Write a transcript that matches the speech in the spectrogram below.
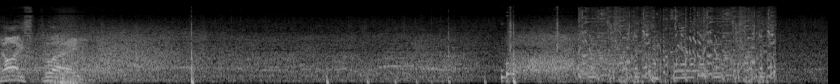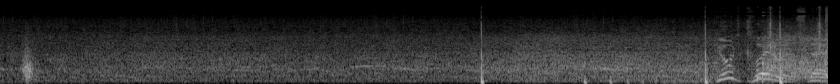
Nice play. Good clearance there.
